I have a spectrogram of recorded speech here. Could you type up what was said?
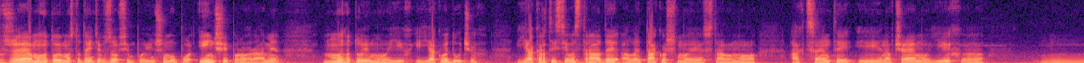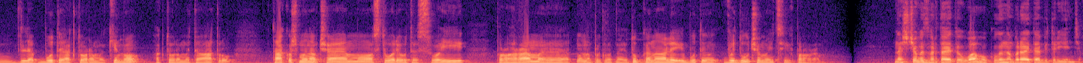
вже ми готуємо студентів зовсім по-іншому, по іншій програмі. Ми готуємо їх і як ведучих, як артистів естради, але також ми ставимо акценти і навчаємо їх е, для бути акторами кіно, акторами театру. Також ми навчаємо створювати свої програми, ну, наприклад, на YouTube каналі і бути ведучими цих програм. На що ви звертаєте увагу, коли набираєте абітурієнтів?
